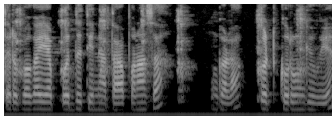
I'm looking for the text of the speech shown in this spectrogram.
तर बघा या पद्धतीने आता आपण असा गळा कट करून घेऊया.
